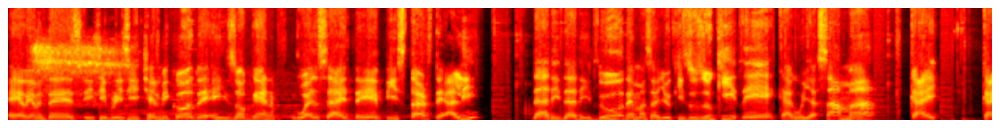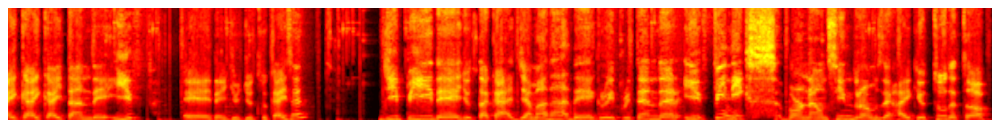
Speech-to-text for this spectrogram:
Eh, obviamente es Easy Breezy Chelmiko de Eizoken, Side de Beastars de Ali, Daddy Daddy Do de Masayuki Suzuki de Kaguya-sama, Kai Kai Kai Kaitan de If eh, de Jujutsu Kaisen, GP de Yutaka Yamada de Great Pretender y Phoenix Burnout Syndromes de Haikyuu to the Top.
